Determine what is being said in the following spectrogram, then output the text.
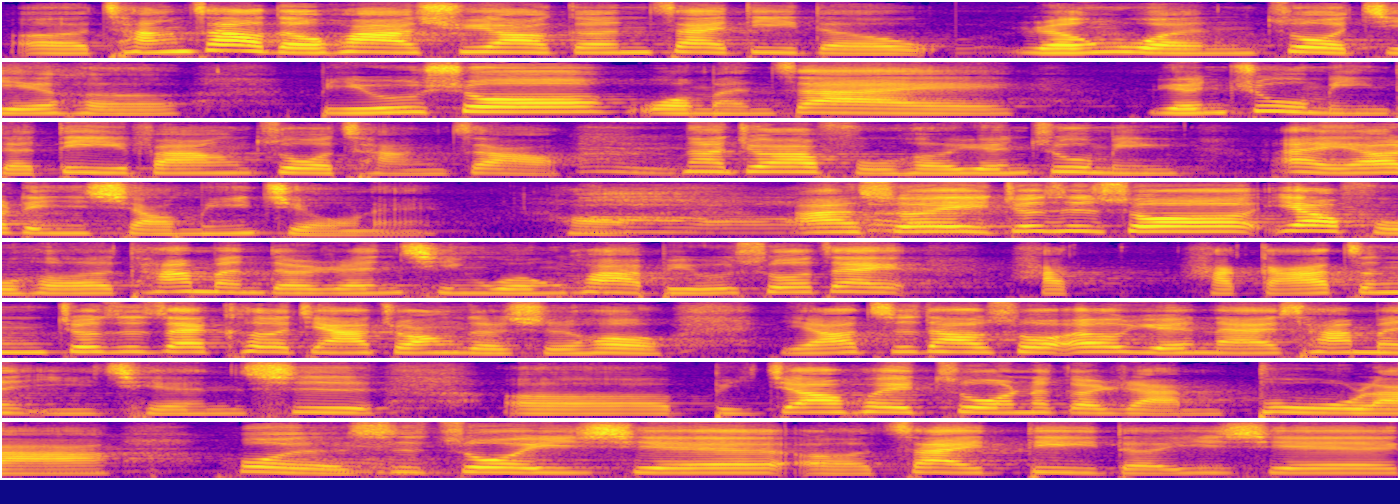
呃，长照的话需要跟在地的人文做结合。比如说，我们在原住民的地方做长照，那就要符合原住民，哎，也要领小米酒呢，好啊，所以就是说要符合他们的人情文化。比如说在哈哈嘎曾，就是在客家庄的时候，也要知道说，哦，原来他们以前是呃比较会做那个染布啦，或者是做一些呃在地的一些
